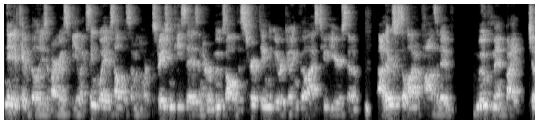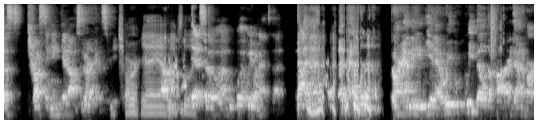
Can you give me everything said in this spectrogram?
native capabilities of Argo CD, like sync waves, help with some of the orchestration pieces, and it removes all of the scripting that we were doing for the last two years. So uh, there was just a lot of positive movement by just trusting in GitOps and Argo CD. Sure. Yeah. Yeah. Um, absolutely. Yeah. So uh, what, what, do you want to add to that? That, that, story. I mean, you know, we we built the product out of our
